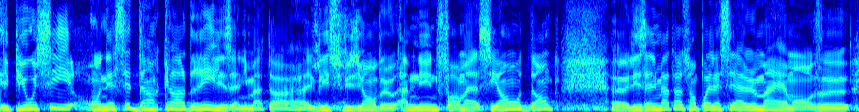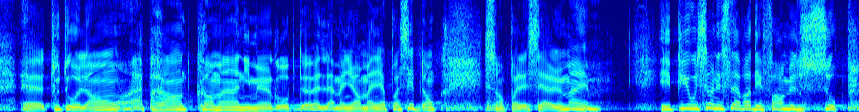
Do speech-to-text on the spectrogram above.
Et puis aussi, on essaie d'encadrer les animateurs. À l'Église Fusion, on veut amener une formation. Donc, euh, les animateurs ne sont pas laissés à eux-mêmes. On veut euh, tout au long apprendre comment animer un groupe de la meilleure manière possible. Donc, ils ne sont pas laissés à eux-mêmes. Et puis aussi, on essaie d'avoir des formules souples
